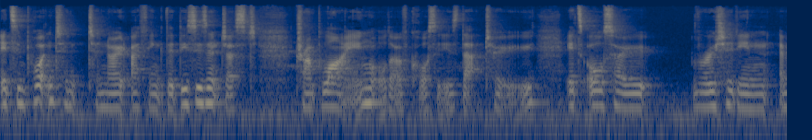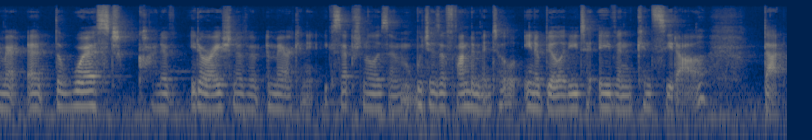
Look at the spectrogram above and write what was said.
it's important to, to note, I think, that this isn't just Trump lying, although of course it is that too. It's also rooted in Amer- uh, the worst kind of iteration of American exceptionalism, which is a fundamental inability to even consider that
